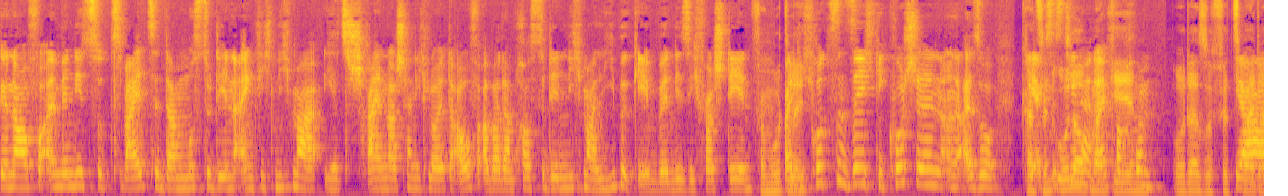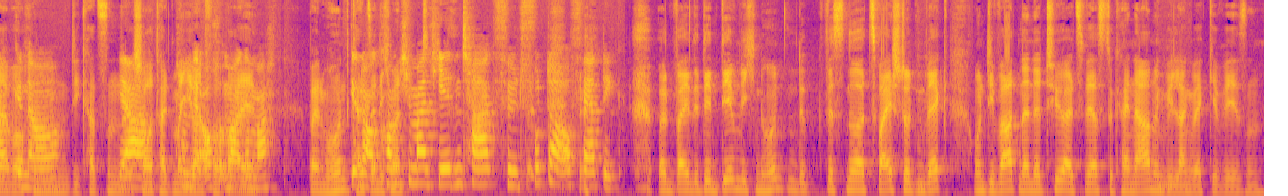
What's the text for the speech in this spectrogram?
Genau, vor allem wenn die zu zweit sind, dann musst du denen eigentlich nicht mal, jetzt schreien wahrscheinlich Leute auf, aber dann brauchst du denen nicht mal Liebe geben, wenn die sich verstehen. Vermutlich. Weil die putzen sich, die kuscheln und also Kannst in Urlaub halt mal gehen rum. oder so für zwei, Ja, drei Wochen. genau. Die Katzen Ja, schaut halt mal jemand vorbei. gemacht. Bei einem Hund Genau, du kommt jemand jeden Tag, füllt Futter auf, fertig. Und bei den dämlichen Hunden, du bist nur zwei Stunden weg und die warten an der Tür, als wärst du keine Ahnung wie lang weg gewesen.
